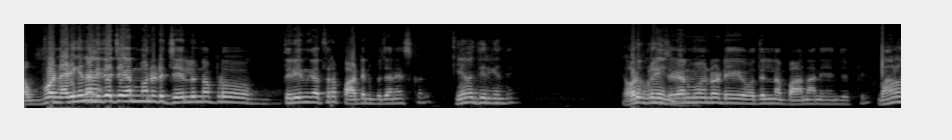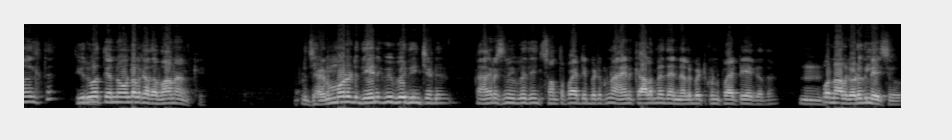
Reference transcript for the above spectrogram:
ఎవరిని అడిగినా ఇదే జగన్మోహన్ రెడ్డి జైలు ఉన్నప్పుడు తిరిగింది కదా సార్ పార్టీని భుజాన వేసుకొని? ఏమని తిరిగింది? ఎవరికి ప్రయోజనం జగన్మోహన్ రెడ్డి వదిలిన బాణాని అని చెప్పి. బాణం వెళ్తే తిరువతి ఎన్నో ఉండాలి కదా బాణానికి. ఇప్పుడు జగన్మోహన్ రెడ్డి దేనికి విభేదించాడు? కాంగ్రెస్ని విభేదించి సొంత పార్టీ పెట్టుకుని ఆయన కాలం మీద ఆయన నిలబెట్టుకున్న పార్టీయే కదా. ఇప్పుడు నాలుగు అడుగులు వేసావు.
